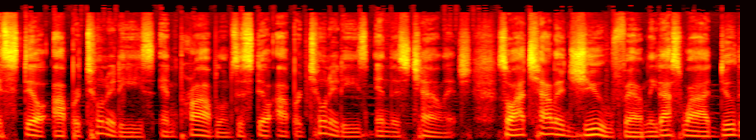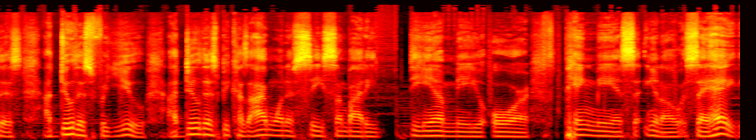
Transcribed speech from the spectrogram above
it's still opportunities and problems. It's still opportunities in this challenge. So I challenge you, family. That's why I do this. I do this for you. I do this because I want to see somebody DM me or ping me and say, you know, say, hey,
